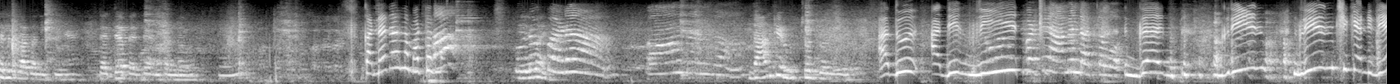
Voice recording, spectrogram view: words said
తెలుగు రాదా నీకు. దద్ద దద్ద అంటున్నావు కన్నడ? దానికి కూర్చోద్దు అది అది గ్రీన్ గ్రీన్ గ్రీన్ చికెన్ ఇది.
